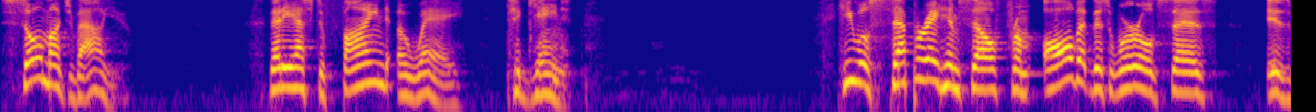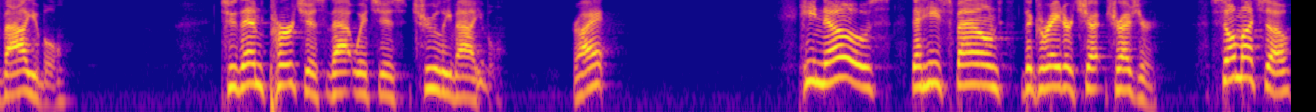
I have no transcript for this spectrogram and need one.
So much value that he has to find a way to gain it. He will separate himself from all that this world says is valuable to then purchase that which is truly valuable, right? He knows that he's found the greater tre- treasure. So much so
